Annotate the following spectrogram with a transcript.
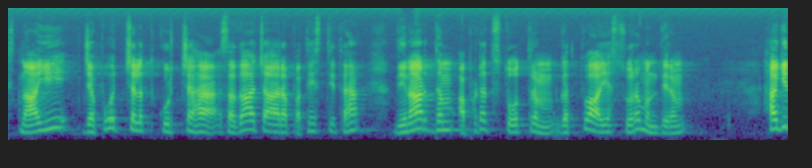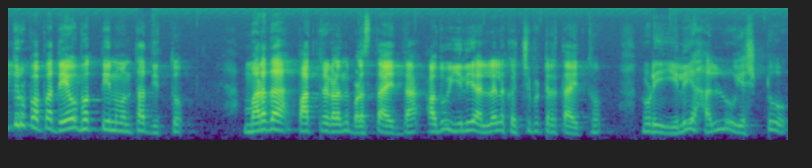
ಸ್ನಾಯಿ ಜಪೋಚ್ಚಲತ್ ಕೂರ್ಚ ಸದಾಚಾರ ಪಥಿಸ್ಥಿತ ದಿನಾರ್ಧಂ ಅಪಠತ್ ಸ್ತೋತ್ರಂ ಗತ್ವಾಯ ಸುರಮಂದಿರಂ. ಹಾಗಿದ್ದರೂ ಪಾಪ ದೇವಭಕ್ತಿ ಎನ್ನುವಂಥದ್ದಿತ್ತು. ಮರದ ಪಾತ್ರೆಗಳನ್ನು ಬಳಸ್ತಾ ಇದ್ದ. ಅದು ಇಲಿ ಅಲ್ಲೆಲ್ಲ ಕಚ್ಚಿಬಿಟ್ಟಿರ್ತಾ ಇತ್ತು. ನೋಡಿ, ಇಲಿ ಹಲ್ಲು ಎಷ್ಟು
